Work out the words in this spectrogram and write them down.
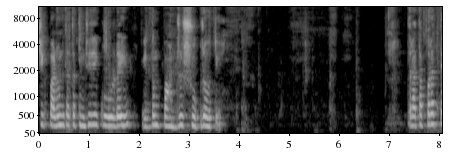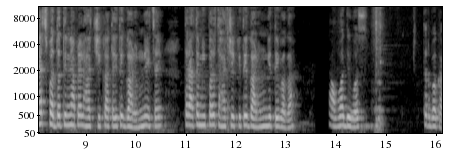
चीक पाडून घेता तर तुमची जी कुरडई एकदम पांढरी शुभ्र होते. तर आता परत त्याच पद्धतीने आपल्याला हा चीक आता इथे गाळून घ्यायचा आहे. तर आता मी परत हा चीक इथे गाळून घेते बघा. सहावा दिवस. तर बघा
